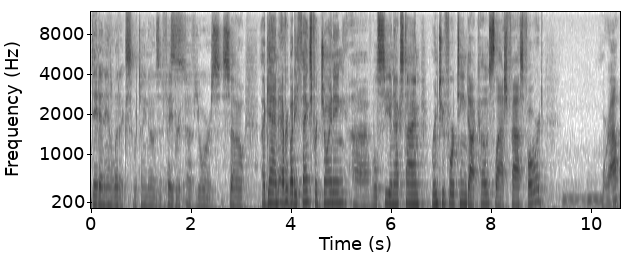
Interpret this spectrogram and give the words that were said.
data and analytics, which I know is a favorite of yours. So again, everybody, thanks for joining. Uh, we'll see you next time. Room214.co slash fast forward. We're out.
